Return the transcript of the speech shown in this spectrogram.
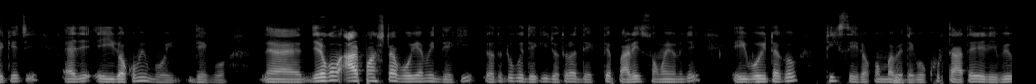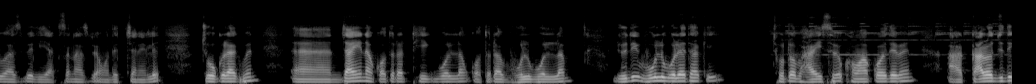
দেখেছি অ্যাজ এ এইরকমই বই দেখব। যেরকম আর পাঁচটা বই আমি দেখি, যতটুকু দেখি, যতটা দেখতে পারি সময় অনুযায়ী এই বইটাকেও ঠিক সেই রকমভাবে দেখব। খুব তাড়াতাড়ি রিভিউ আসবে, রিঅ্যাকশন আসবে আমাদের চ্যানেলে। চোখ রাখবেন। জানি না কতটা ঠিক বললাম, কতটা ভুল বললাম। যদি ভুল বলে থাকি ছোট ভাই হিসেবে ক্ষমা করে দেবেন। আর কারও যদি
